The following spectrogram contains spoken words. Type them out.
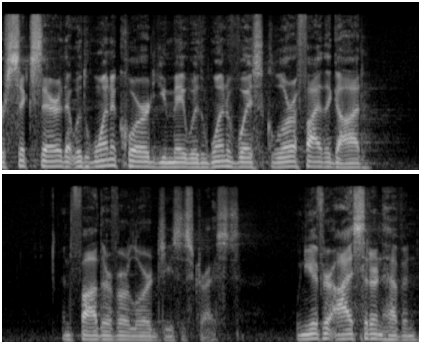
Verse 6 there, that with one accord you may with one voice glorify the God and Father of our Lord Jesus Christ. When you have your eyes set on heaven,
